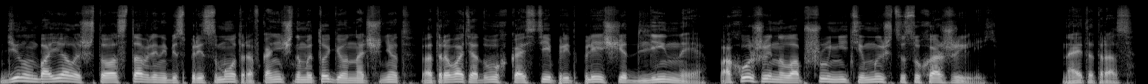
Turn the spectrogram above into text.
Дилан боялась, что, оставленный без присмотра, в конечном итоге он начнет отрывать от двух костей предплечья длинные, похожие на лапшу нити мышцы сухожилий. На этот раз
